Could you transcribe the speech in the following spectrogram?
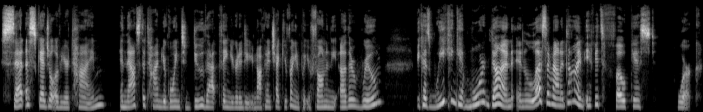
set a schedule of your time and that's the time you're going to do that thing you're going to do. You're not going to check your phone. You're going to put your phone in the other room because we can get more done in less amount of time if it's focused work.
